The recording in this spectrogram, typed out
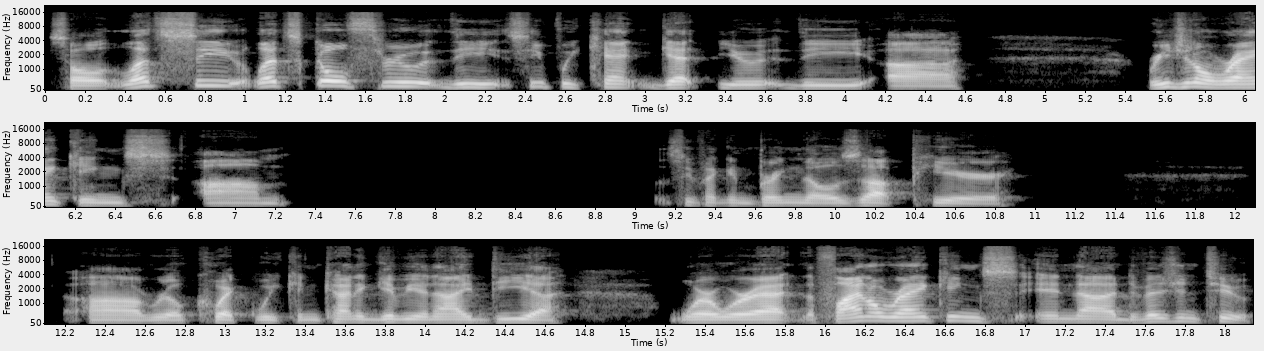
So let's see. Let's go through the see if we can't get you the uh, regional rankings. Um, let's see if I can bring those up here uh, real quick. We can kind of give you an idea where we're at. The final rankings in uh, Division Two.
